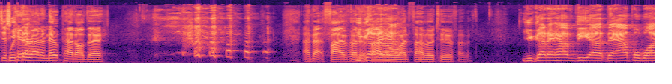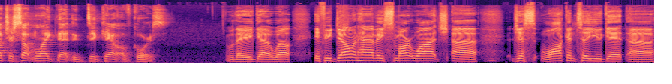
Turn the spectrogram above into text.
just carry Without- around a notepad all day. I'm at 500, You gotta have- 501, 502, 503. You got to have the uh, the Apple Watch or something like that to, to count, of course. Well, there you go. Well, if you don't have a smartwatch, uh, just walk until you get uh,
